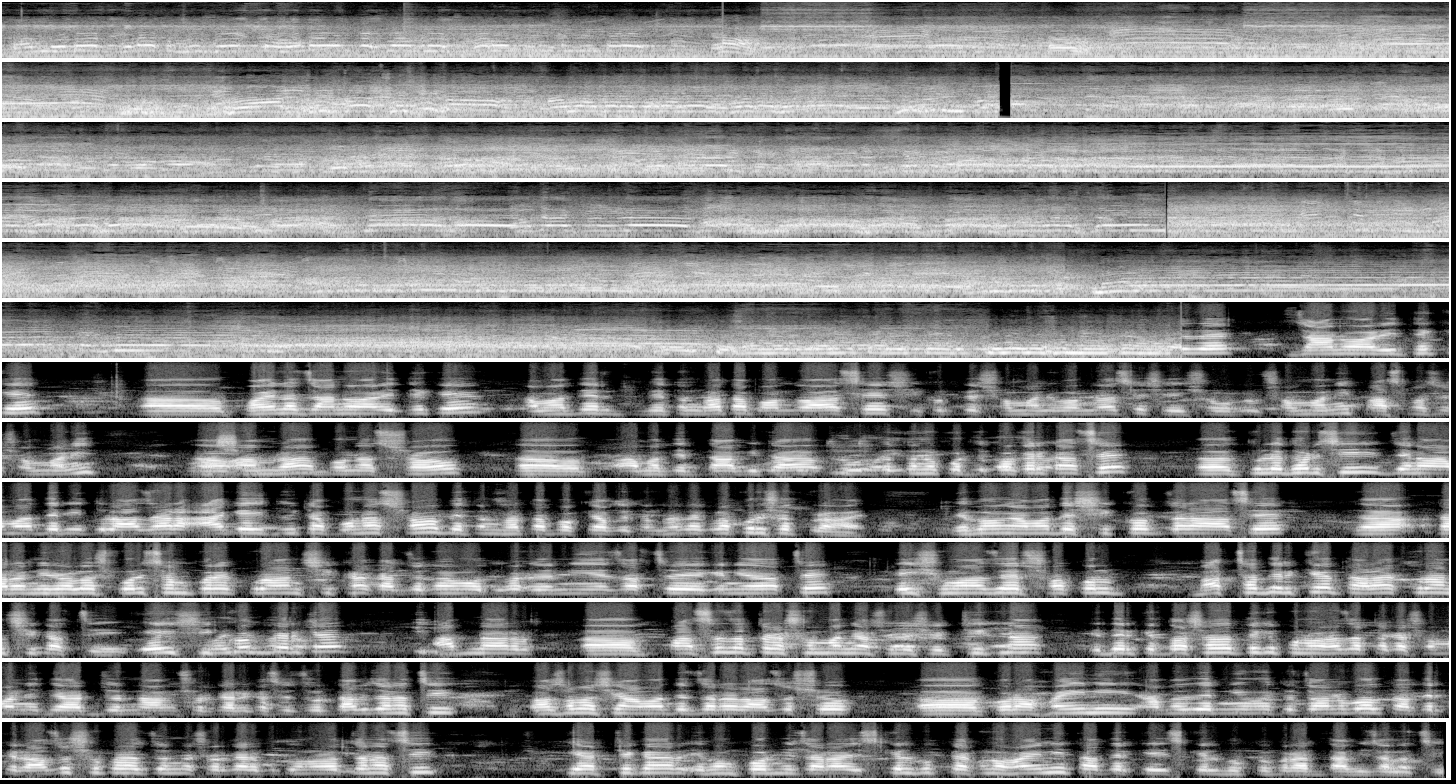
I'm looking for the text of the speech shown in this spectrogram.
ধন্যবাদ জানুয়ারি থেকে পয়লা জানুয়ারি থেকে আমাদের বেতন ভাতা বন্ধ আছে, শিক্ষকদের সম্মানী বন্ধ আছে, সেই সম্মানী পাঁচ মাসের সম্মানী আমরা বোনাস সহ আমাদের দাবিটা ঊর্ধ্বতন কর্তৃপক্ষের কাছে তুলে ধরছি যেন আমাদের ঈদুল আজহার আগেই দুইটা বোনাস সহ বেতন ভাতা, বকেয়া বেতন ভাতা এগুলো পরিশোধ করা হয়। এবং আমাদের শিক্ষক যারা আছে তারা নিরলস পরিশ্রম করে কোরআন শিক্ষা কার্যক্রম নিয়ে যাচ্ছে, এগিয়ে নিয়ে যাচ্ছে। এই সমাজের সকল বাচ্চাদেরকে তারা কোরআন শিখাচ্ছে। এই শিক্ষকদেরকে আপনার পাঁচ হাজার টাকা সম্মানী আসলে সে ঠিক না। এদেরকে দশ হাজার থেকে পনেরো হাজার টাকা সম্মানী দেওয়ার জন্য আমি সরকারের কাছে জোর দাবি জানাচ্ছি। পাশাপাশি আমাদের যারা রাজস্ব করা হয়নি, আমাদের নিয়মিত জনবল, তাদেরকে রাজস্ব করার জন্য সরকারের প্রতি অনুরোধ জানাচ্ছি। কেয়ারটেকার এবং কর্মী যারা স্কেলভুক্ত এখনও হয়নি, তাদেরকে স্কেলভুক্ত করার দাবি জানাচ্ছি।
